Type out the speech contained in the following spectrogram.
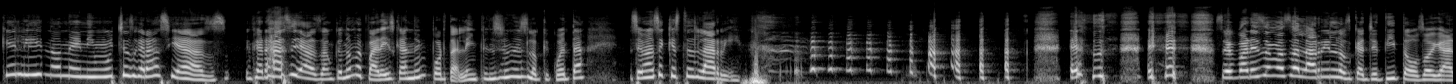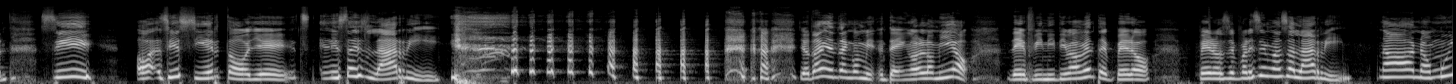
Qué lindo, Neni, muchas gracias. Gracias, aunque no me parezca, no importa, la intención es lo que cuenta. Se me hace que este es Larry. Se parece más a Larry en los cachetitos, oigan. Sí, oh, sí es cierto, oye. Esta es Larry. Yo también tengo, mi- tengo lo mío, definitivamente, pero, pero se parece más a Larry. No, no, muy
